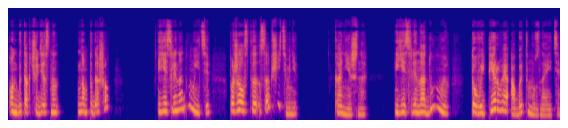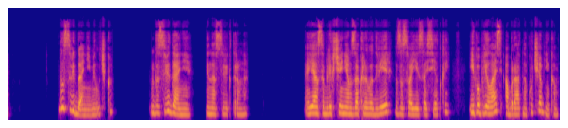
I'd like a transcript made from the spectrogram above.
Он бы так чудесно нам подошел. Если надумаете, пожалуйста, сообщите мне. Конечно. Если надумаю, то вы первая об этом узнаете. До свидания, милочка. До свидания, Инесса Викторовна. Я с облегчением закрыла дверь за своей соседкой и поплелась обратно к учебникам.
